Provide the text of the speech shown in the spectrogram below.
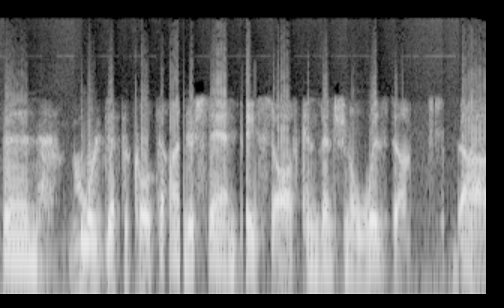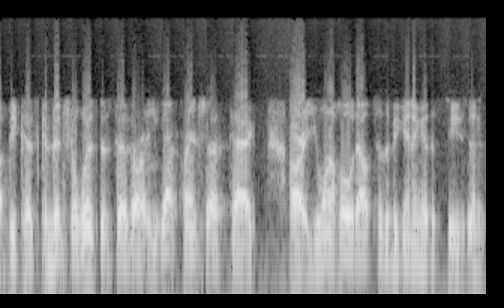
been more difficult to understand based off conventional wisdom uh, because conventional wisdom says, all right, you got franchise tag. All right, you want to hold out to the beginning of the season.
